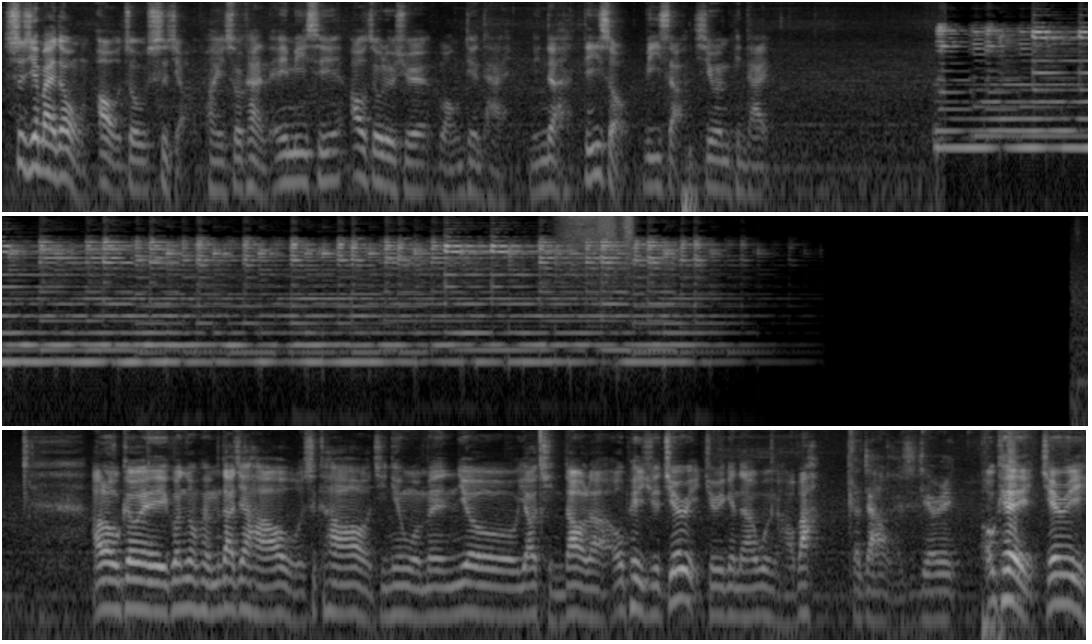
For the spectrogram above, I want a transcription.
世界脉动，澳洲视角，欢迎收看 AMC 澳洲留学网络电台，您的第一手 Visa 新闻平台。Hello，各位观众朋友们，大家好，我是靠。今天我们又邀请到了 OPage 的 Jerry，Jerry 跟大家问个好吧。大家好，我是 Jerry。OK，Jerry，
